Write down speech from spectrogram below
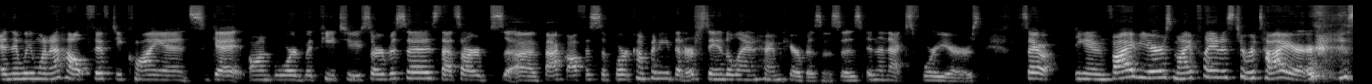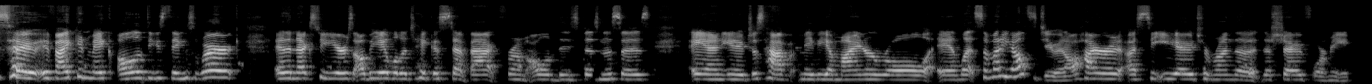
And then we want to help 50 clients get on board with P2 services. That's our uh, back office support company that are standalone home care businesses in the next four years. So, you know, in five years, my plan is to retire. so, if I can make all of these things work in the next few years, I'll be able to take a step back from all of these businesses and, you know, just have maybe a minor role and let somebody else do it. I'll hire a CEO to run the, the show for me.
